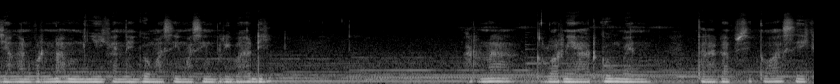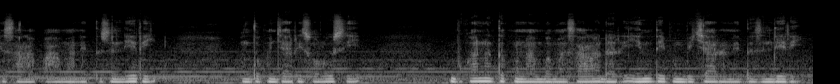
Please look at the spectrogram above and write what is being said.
jangan pernah meninggikan ego masing-masing pribadi. Karena keluarnya argumen terhadap situasi kesalahpahaman itu sendiri untuk mencari solusi, bukan untuk menambah masalah dari inti pembicaraan itu sendiri.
